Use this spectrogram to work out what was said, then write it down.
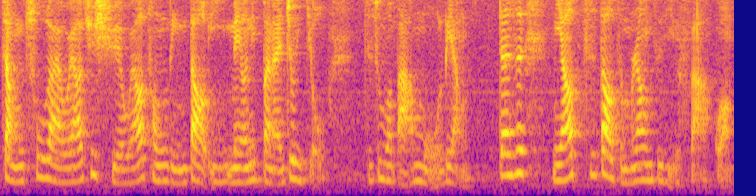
长出来，我要去学，我要从零到一。没有，你本来就有，只是我们把它磨亮。但是你要知道怎么让自己发光，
